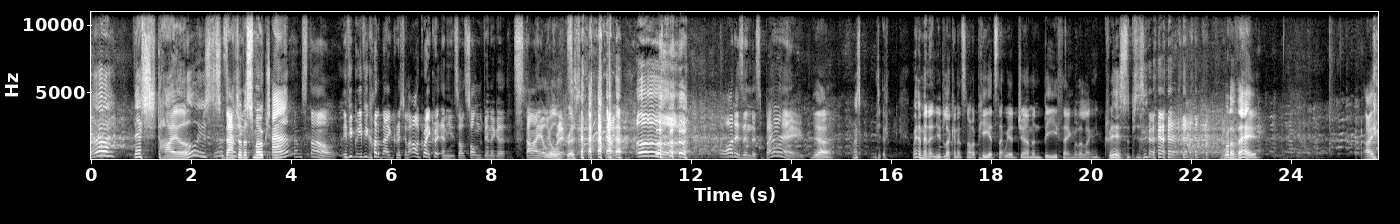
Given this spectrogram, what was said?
Uh, their style is that of a smoked ham. ham style. If you if you got a bag of crisps, you're like, oh great crisp, and you so salt and vinegar style The old crisp. crisp. Like, ugh. what is in this bag? Yeah. Wait a minute, and you'd look and it's not a P, it's that weird German B thing with a like, crisps. what are they? I,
